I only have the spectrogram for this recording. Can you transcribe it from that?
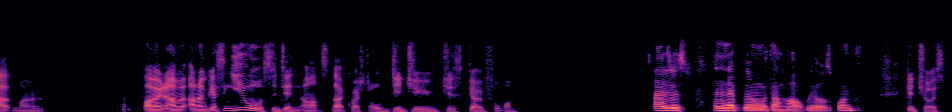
at the moment. I mean, I'm, and I'm guessing you also didn't answer that question, or did you just go for one? I just ended up going with the Hot Wheels one. Good choice.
